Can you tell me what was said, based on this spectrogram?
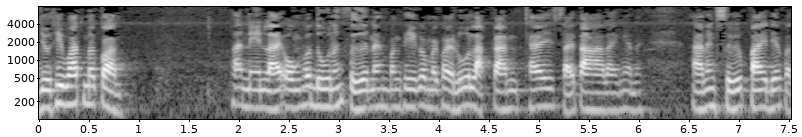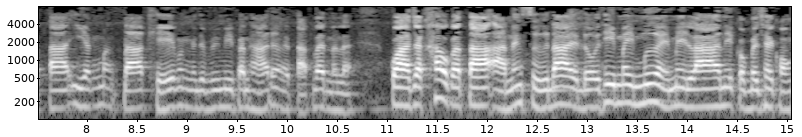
อยู่ที่วัดเมื่อก่อน พระเนรหลายองค์เขาดูหนังสือนะบางทีก็ไม่ค่อยรู้หลักการใช้สายตาอะไรเงี้ยนะ อ่านหนังสือไปเดี๋ยวกับตาเอียงมั่งตาเขมันจะไม่มีปัญหาเรื่องตัดแว่นนั่นแหละกว่าจะเข้ากับตาอ่านหนังสือได้ โดยที่ไม่เมื่อยไม่ลาเนี่ยก็ไม่ใช่ของ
